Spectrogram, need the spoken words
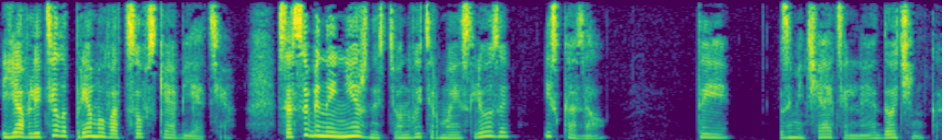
я влетела прямо в отцовские объятия. С особенной нежностью он вытер мои слезы и сказал, «Ты замечательная доченька,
